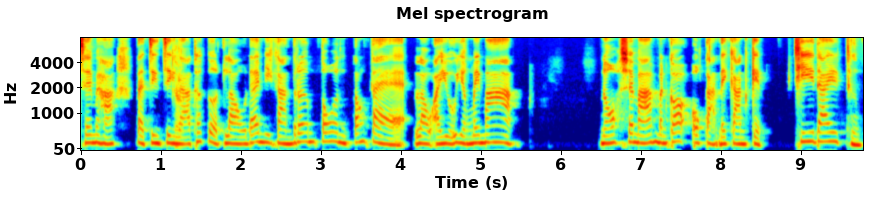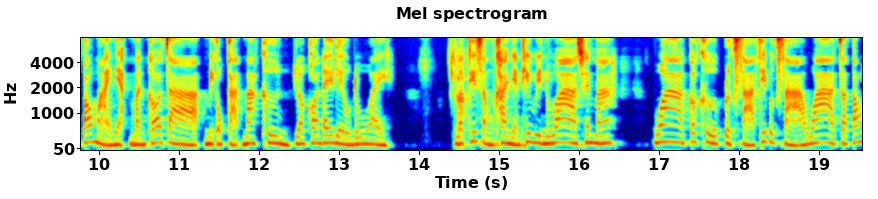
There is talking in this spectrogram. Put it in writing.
ใช่ไหมคะ แต่จริงครับๆแล้วถ้าเกิดเราได้มีการเริ่มต้นตั้งแต่เราอายุยังไม่มากเนาะใช่ไหมมันก็โอกาสในการเก็บที่ได้ถึงเป้าหมายเนี่ย มันก็จะมีโอกาสมากขึ้น แล้วก็ได้เร็วด้วยครับแล้วที่สำคัญอย่างที่วินว่าใช่ไหม ว่าก็คือปรึกษาที่ปรึกษาว่าจะต้อง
